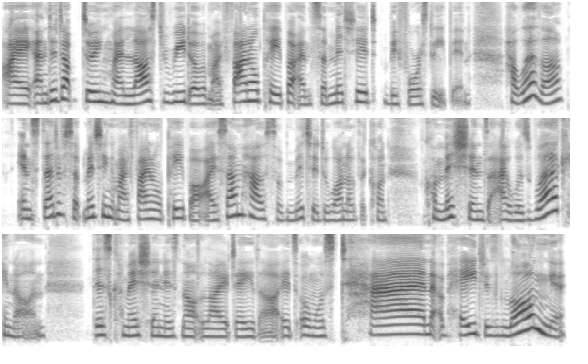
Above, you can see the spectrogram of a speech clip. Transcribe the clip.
I ended up doing my last read over my final paper and submitted it before sleeping. However, Instead of submitting my final paper, I somehow submitted one of the con- commissions I was working on. This commission is not light either. It's almost 10 pages long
